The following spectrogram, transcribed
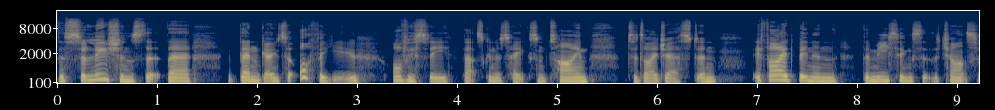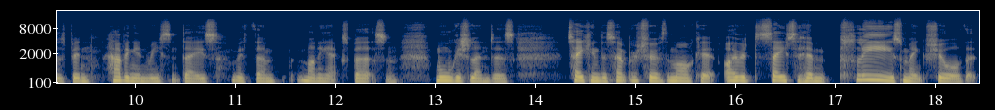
the solutions that they're then going to offer you obviously that's going to take some time to digest. And if I'd been in the meetings that the Chancellor's been having in recent days with um, money experts and mortgage lenders, taking the temperature of the market, I would say to him, please make sure that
